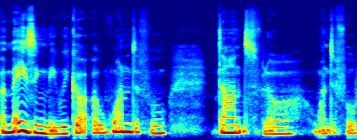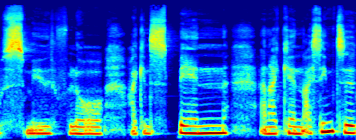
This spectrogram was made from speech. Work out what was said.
amazingly, we got a wonderful dance floor, wonderful smooth floor. I can spin and I can I seem to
